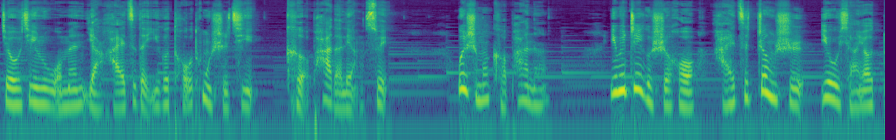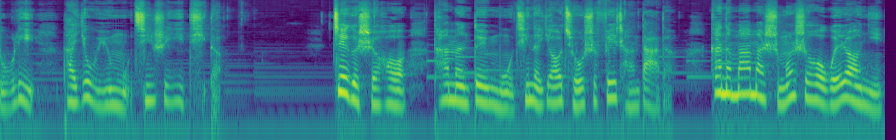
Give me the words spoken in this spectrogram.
就进入我们养孩子的一个头痛时期。可怕的两岁，为什么可怕呢？因为这个时候，孩子正是又想要独立，他又与母亲是一体的。这个时候，他们对母亲的要求是非常大的。看到妈妈什么时候围绕你，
